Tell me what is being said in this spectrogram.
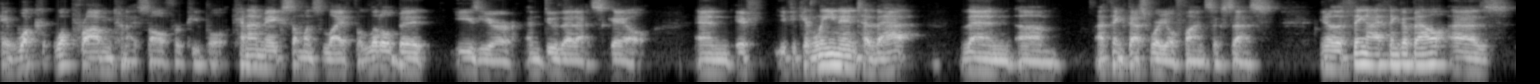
hey, what what problem can I solve for people? Can I make someone's life a little bit easier and do that at scale? And if if you can lean into that, then um, I think that's where you'll find success. You know, the thing I think about as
